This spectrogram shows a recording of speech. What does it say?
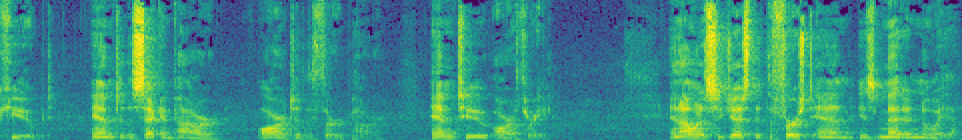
cubed. m to the second power, r to the third power. m2, r3. And I want to suggest that the first m is metanoia.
